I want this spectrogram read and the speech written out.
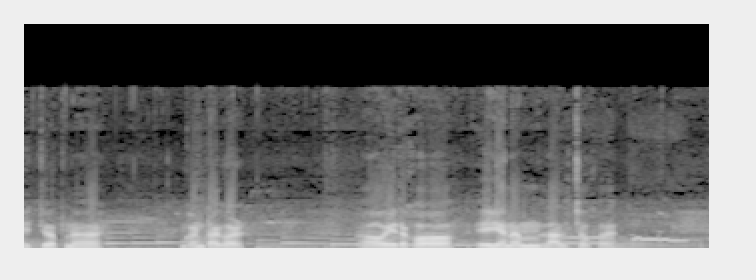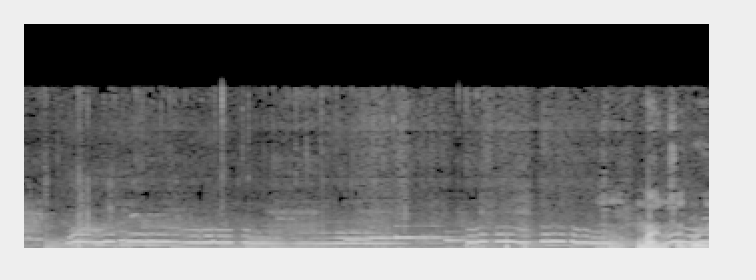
এইটো আপোনাৰ ঘণ্টাঘৰ। আৰু এইডোখৰ এৰিয়া নাম লাল চৌক হয়। সোমাই গৈছে ভৰি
